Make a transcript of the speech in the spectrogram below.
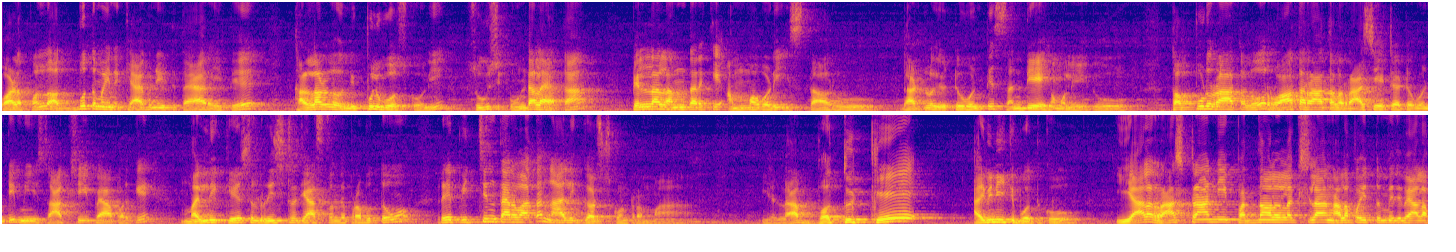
వాళ్ళ పనులు అద్భుతమైన క్యాబినెట్ తయారైతే కళ్ళల్లో నిప్పులు పోసుకొని చూసి ఉండలేక పిల్లలందరికీ అమ్మఒడి ఇస్తారు. దాంట్లో ఎటువంటి సందేహము లేదు. తప్పుడు రాతలో రోత రాతలు రాసేటటువంటి మీ సాక్షి పేపర్కి మళ్ళీ కేసులు రిజిస్టర్ చేస్తుంది ప్రభుత్వం రేపు ఇచ్చిన తర్వాత నాలుగు గడుచుకుంటారమ్మా. ఇలా బతుకే అవినీతి బతుకు. ఇవాళ రాష్ట్రాన్ని పద్నాలుగు లక్షల నలభై తొమ్మిది వేల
